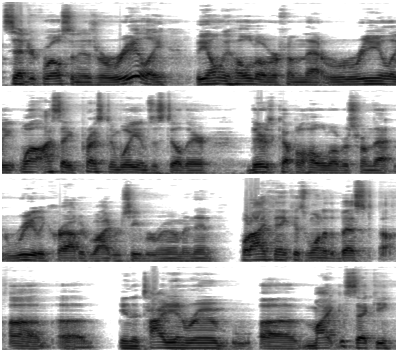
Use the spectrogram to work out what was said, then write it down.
Cedric Wilson is really the only holdover from that really well. I say Preston Williams is still there. There's a couple of holdovers from that really crowded wide receiver room, and then what I think is one of the best uh, uh, in the tight end room, uh, Mike Gesicki,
